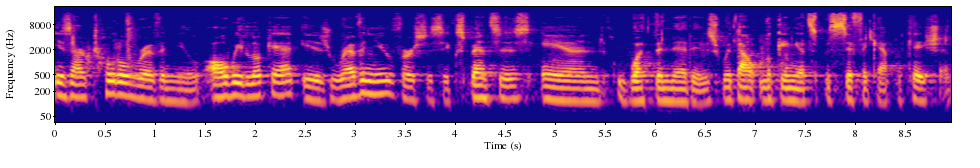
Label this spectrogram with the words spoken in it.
is our total revenue. All we look at is revenue versus expenses and what the net is without looking at specific application.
